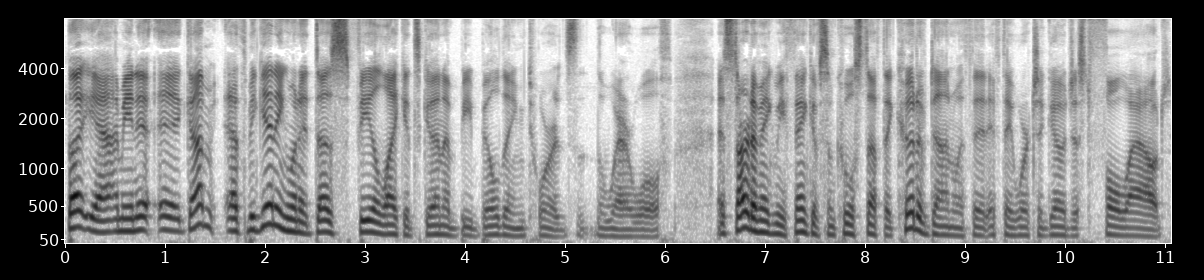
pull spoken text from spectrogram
but yeah, I mean, it, it got me at the beginning when it does feel like it's gonna be building towards the werewolf. It started to make me think of some cool stuff they could have done with it if they were to go just full out,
